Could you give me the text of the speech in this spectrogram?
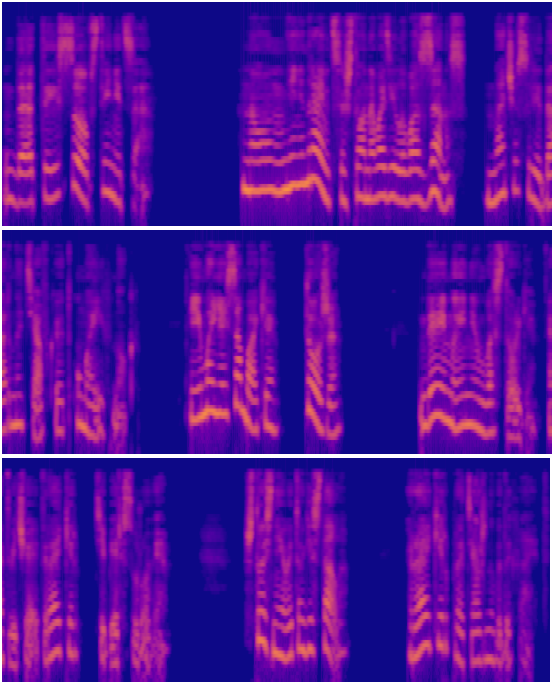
«Да ты собственница!» «Но мне не нравится, что она водила вас за нос», — Начо солидарно тявкает у моих ног. «И моей собаке тоже». «Да и мы не в восторге», — отвечает Райкер, теперь суровее. «Что с ней в итоге стало?» Райкер протяжно выдыхает.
